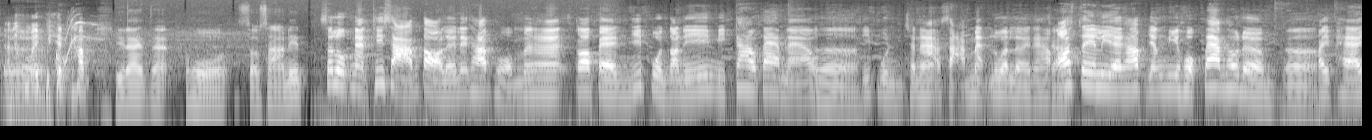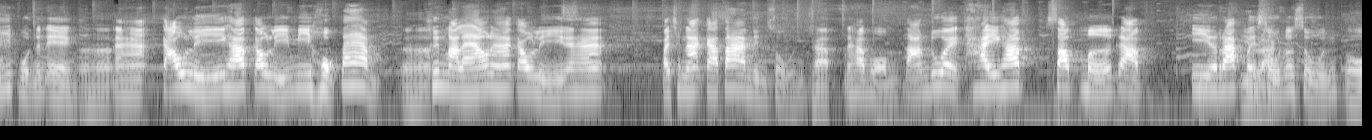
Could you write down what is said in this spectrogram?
แต่เออ ไม่เปลี่ยนครับ ทีแรกจะโอ้โหสาวๆนี่ สรุปแมตช์ที่ 3 ต่อเลยนะครับผมนะฮะ ก็เป็นญี่ปุ่นตอนนี้มี 9 แต้มแล้ว เออ ญี่ปุ่นชนะ3 แมตช์รวดเลยนะครับครับ ออสเตรเลียครับยังมี 6 แต้มเท่าเดิมเออไปแพ้ญี่ปุ่นนั่นเองอ่าฮะนะฮะเกาหลีครับเกาหลีมี 6 แต้มอ่าฮะขึ้นมาแล้วนะฮะเกาหลีนะฮะไปชนะกาตาร์1-0ครับนะครับผมตามด้วยไทยครับซับเหมอกับ อิรักไปอิรัก0ต่อ0โอ้โห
